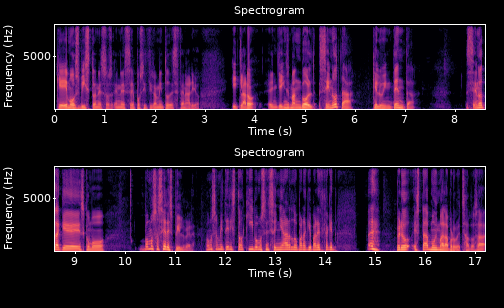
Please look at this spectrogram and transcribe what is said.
que hemos visto en, esos, en ese posicionamiento de escenario. Y claro, en James Mangold se nota que lo intenta. Se nota que es como, vamos a ser Spielberg, vamos a meter esto aquí, vamos a enseñarlo para que parezca que... eh, pero está muy mal aprovechado. O sea,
